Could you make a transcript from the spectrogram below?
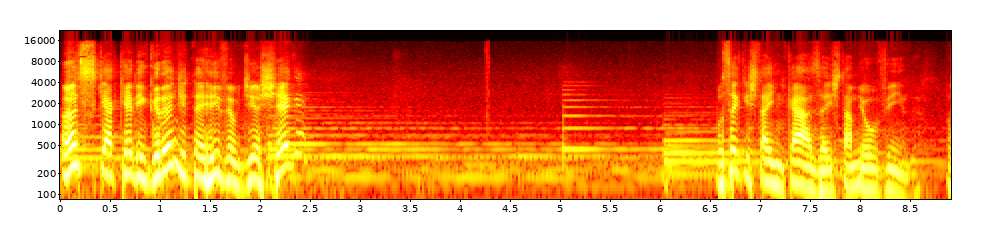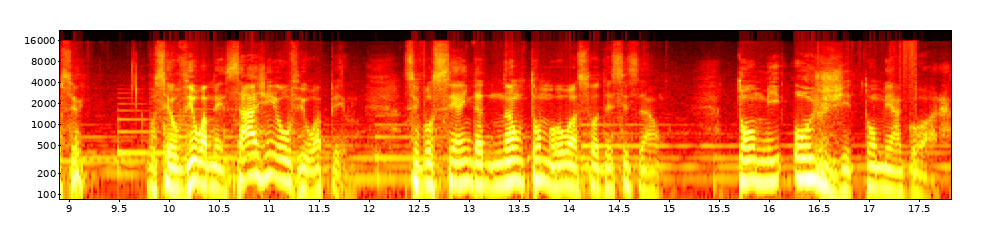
antes que aquele grande e terrível dia chegue? Você que está em casa e está me ouvindo, você, você ouviu a mensagem e ouviu o apelo. Se você ainda não tomou a sua decisão, tome hoje, tome agora.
